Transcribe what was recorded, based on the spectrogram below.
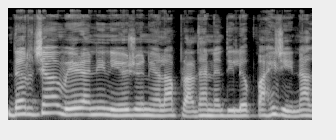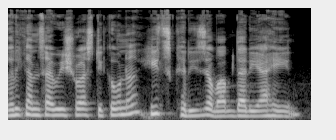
दर्जा वेळ आणि नियोजन याला प्राधान्य दिलं पाहिजे. नागरिकांचा विश्वास टिकवणं हीच खरी जबाबदारी आहे.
